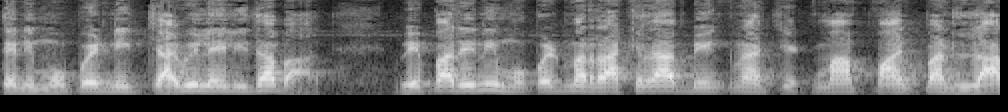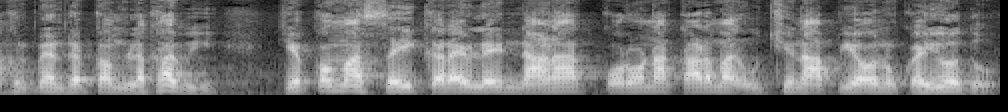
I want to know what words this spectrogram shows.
તેની મોપેડની ચાવી લઈ લીધા બાદ વેપારીની મોપેડમાં રાખેલા બેંકના ચેકમાં પાંચ પાંચ લાખ રૂપિયાની રકમ લખાવી ચેકોમાં સહી કરાવી લઈ નાણાં કોરોના કાળમાં ઉછીને આપી હોવાનું કહ્યું હતું.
